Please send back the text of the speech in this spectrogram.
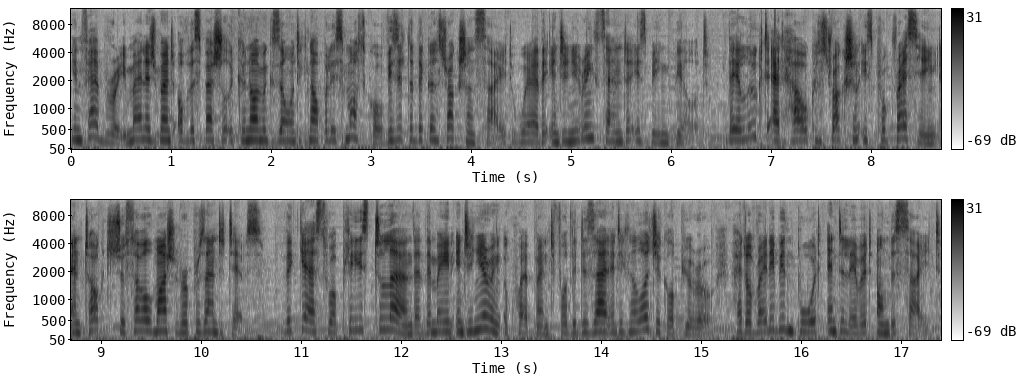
In February, management of the Special Economic Zone Technopolis Moscow visited the construction site where the engineering center is being built. They looked at how construction is progressing and talked to several Sovelmash representatives. The guests were pleased to learn that the main engineering equipment for the Design and Technological Bureau had already been bought and delivered on the site.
